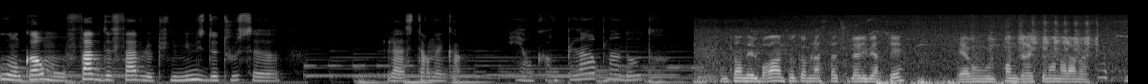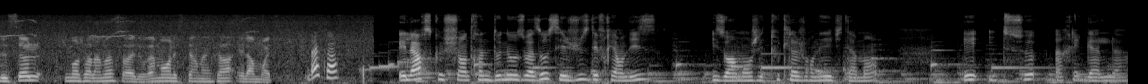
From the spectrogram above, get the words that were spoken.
ou encore mon fave de fave le plus mimes de tous, euh, la Sternenka. Et encore plein plein d'autres. Vous tendez le bras un peu comme la statue de la liberté et elles vont vous le prendre directement dans la main. Les seuls qui mangent à la main, ça va être vraiment les Sternenka et la mouette. D'accord. Et là, ce que je suis en train de donner aux oiseaux, c'est juste des friandises. Ils ont à manger toute la journée, évidemment. Et ils se régalent.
